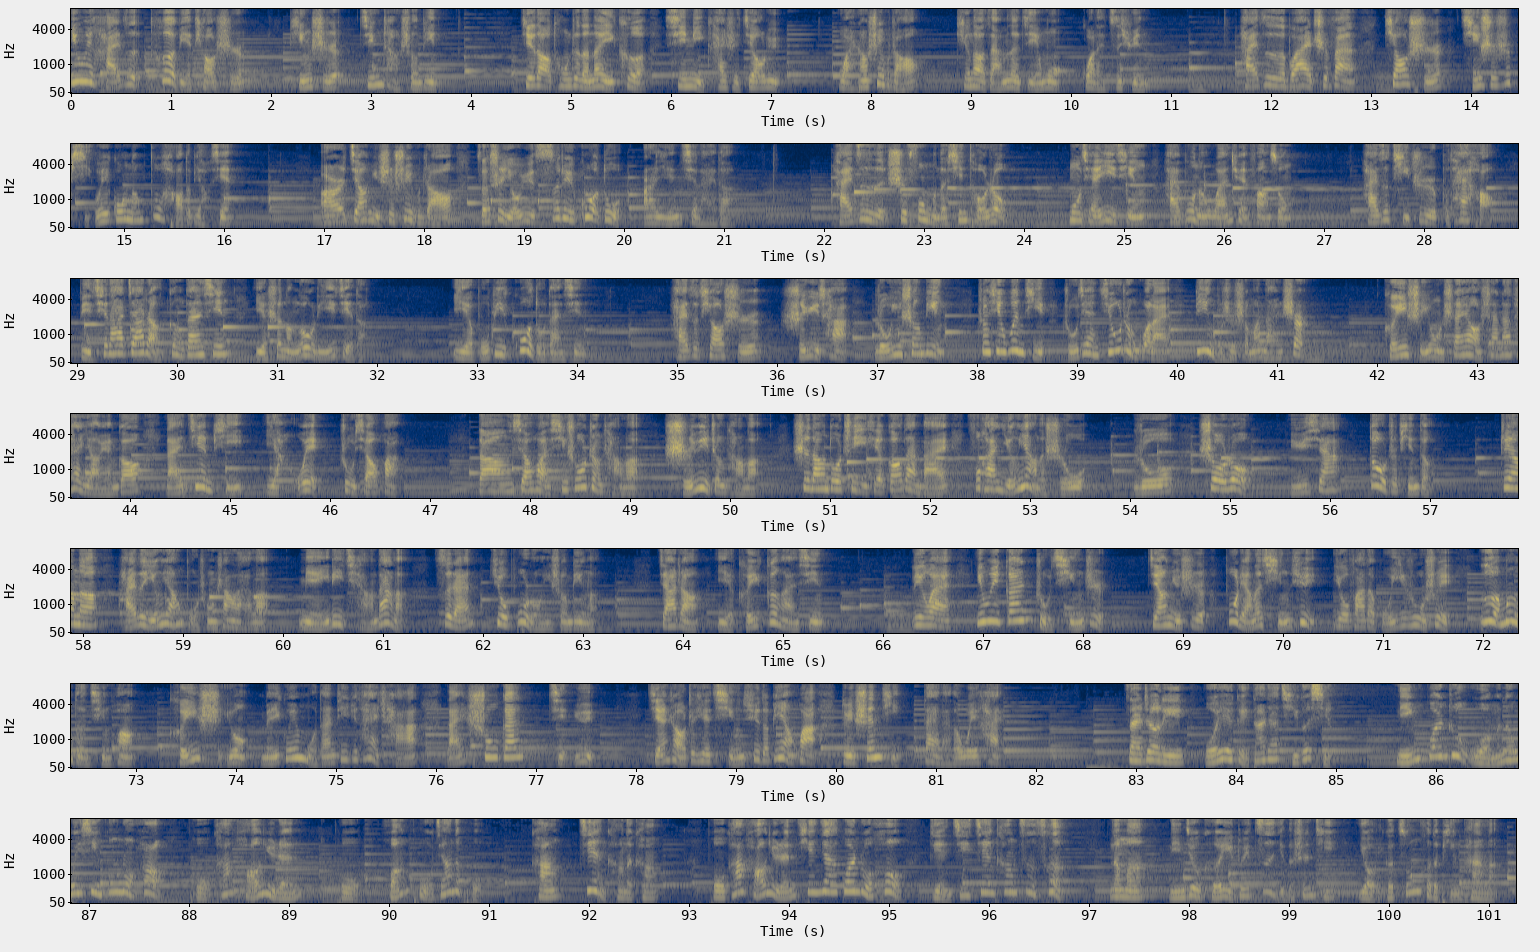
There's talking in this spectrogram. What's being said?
因为孩子特别挑食，平时经常生病。接到通知的那一刻，心里开始焦虑，晚上睡不着。听到咱们的节目过来咨询，孩子不爱吃饭、挑食，其实是脾胃功能不好的表现。而江女士睡不着，则是由于思虑过度而引起来的。孩子是父母的心头肉，目前疫情还不能完全放松，孩子体质不太好，比其他家长更担心，也是能够理解的，也不必过度担心。孩子挑食、食欲差、容易生病，这些问题逐渐纠正过来，并不是什么难事儿。可以使用山药山楂肽养元膏来健脾养胃助消化。当消化吸收正常了，食欲正常了，适当多吃一些高蛋白、富含营养的食物，如瘦肉、鱼虾、豆制品等。这样呢，孩子营养补充上来了，免疫力强大了，自然就不容易生病了。家长也可以更安心。另外，因为肝主情志，江女士不良的情绪诱发的不易入睡、噩梦等情况，可以使用玫瑰牡丹低聚肽茶来疏肝解郁，减少这些情绪的变化对身体带来的危害。在这里，我也给大家提个醒：您关注我们的微信公众号“普康好女人”，普黄浦江的普，康健康的康。普康好女人添加关注后，点击健康自测，那么您就可以对自己的身体有一个综合的评判了。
